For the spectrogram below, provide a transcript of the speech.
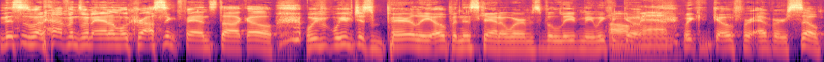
this is what happens when Animal Crossing fans talk. Oh, we've we've just barely opened this can of worms. Believe me, we could Oh, go man. we could go forever. So,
